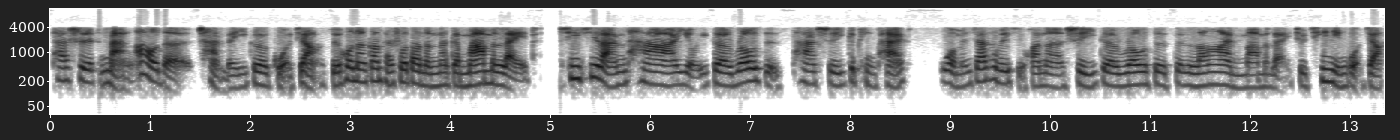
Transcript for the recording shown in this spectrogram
它是南澳的产的一个果酱。随后呢，刚才说到的那个 Marmalade，新西兰它有一个 Roses，它是一个品牌，我们家特别喜欢呢是一个 Roses Lime Marmalade，就青柠果酱。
